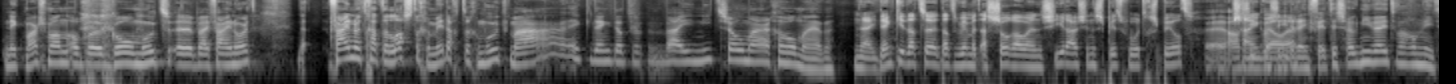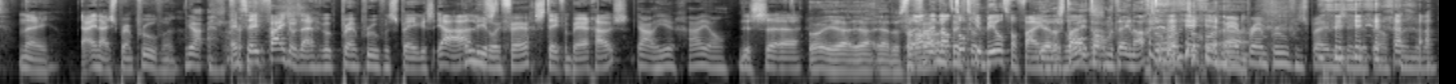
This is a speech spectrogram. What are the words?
Nick Marsman op eh, goal moet eh, bij Feyenoord. De- Feyenoord gaat een lastige middag tegemoet. Maar ik denk dat we- wij niet zomaar gewonnen hebben. Nee, denk je dat, dat er weer met Assoro en Sierhuis in de spits wordt gespeeld? Als Waarschijnlijk als wel, hè? iedereen fit is, zou ik niet weten waarom niet. Nee. Ja, en hij is prem-proven. Ja, Heeft, heeft Feyenoord eigenlijk ook prem-proven spelers? Ja, en Leroy Ver. Steven Berghuis. Ja, hier ga je al. Dus eh Oh ja, ja, ja. Daar sta verander dan toch je beeld van Feyenoord. ja, daar sta je toch meteen achter. Toch, toch wat Ja. meer prem-proven spelers in dit elftal inderdaad.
